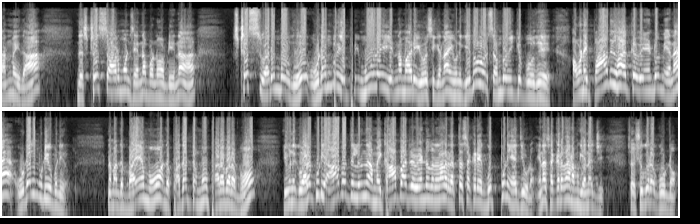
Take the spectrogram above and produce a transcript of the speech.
தன்மை தான் இந்த ஸ்ட்ரெஸ் ஹார்மோன்ஸ் என்ன பண்ணும் அப்படின்னா ஸ்ட்ரெஸ் வரும்போது உடம்பு எப்படி மூளை என்ன மாதிரி யோசிக்கணும் இவனுக்கு ஏதோ ஒரு சம்பவிக்க போகுது. அவனை பாதுகாக்க வேண்டும் என உடல் முடிவு பண்ணிடும் நம்ம அந்த பயமும் அந்த பதட்டமும் பரபரப்பும் இவனுக்கு வரக்கூடிய ஆபத்திலிருந்து நம்மை காப்பாற்ற வேண்டுங்கிறதுனால ரத்த சர்க்கரையை குப்புன்னு ஏற்றி விடும். ஏன்னா சர்க்கரை தான் நமக்கு எனர்ஜி ஸோ சுகரை கூட்டும்.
